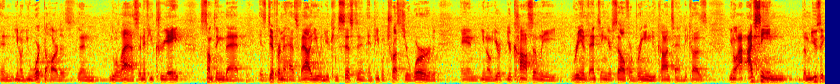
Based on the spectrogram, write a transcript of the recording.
and, you know, you work the hardest, then you will last. And if you create something that is different and has value and you're consistent and people trust your word and, you know, you're, you're constantly reinventing yourself or bringing new content because, you know, I, I've seen the music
